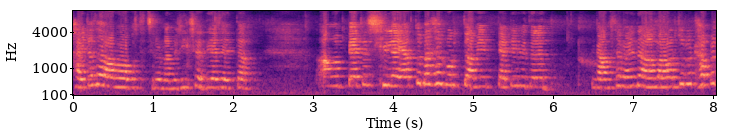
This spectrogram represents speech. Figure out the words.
হাইটা যাওয়ার আমার অবস্থা ছিল না, আমি রিক্সা দিয়ে যাইতাম। আমার পেটের শিলায় এত ব্যথা করতো, আমি পেটের ভিতরে গামছা বাইরে আমার বাবার জন্য খাবার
